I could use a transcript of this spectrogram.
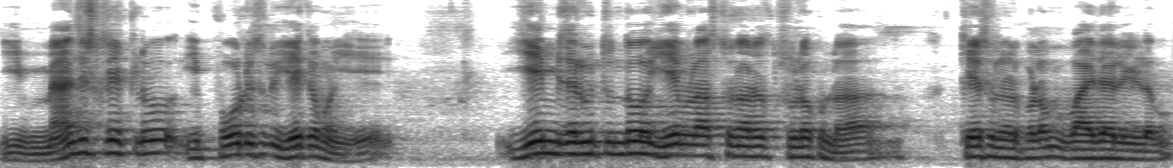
ఈ మ్యాజిస్ట్రేట్లు ఈ పోలీసులు ఏకమయ్యి ఏం జరుగుతుందో ఏం రాస్తున్నారో చూడకుండా కేసులు నడపడం వాయిదాలు ఇవ్వడం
